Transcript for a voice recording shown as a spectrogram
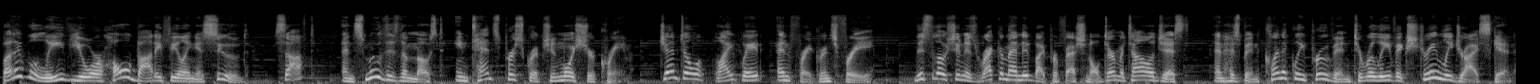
but it will leave your whole body feeling as soothed, soft, and smooth as the most intense prescription moisture cream gentle, lightweight, and fragrance-free. This lotion is recommended by professional dermatologists and has been clinically proven to relieve extremely dry skin.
